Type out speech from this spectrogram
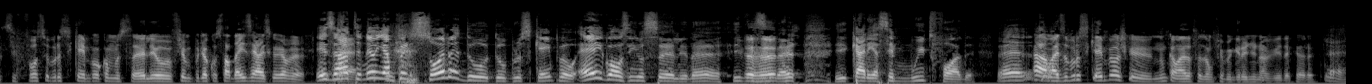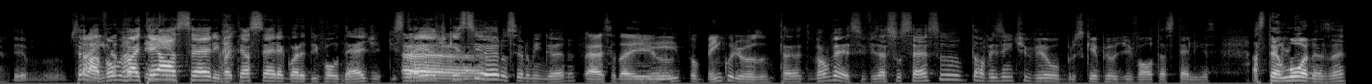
se fosse o Bruce Campbell como Sully, o filme podia custar 10 reais que eu ia ver. Exato, É. não, e a persona do, do Bruce Campbell é igualzinho o Sully, né? E vice-versa. E, cara, ia ser muito foda. É, Ah, mas o Bruce Campbell eu acho que nunca mais vai fazer um filme grande na vida, cara. É, eu- sei lá, Ainda vamos, dá vai ter a série, vai ter a série agora do Evil Dead, que estreia acho que esse ano, se eu não me engano. É, Essa daí Aí- eu tô bem curioso. Tá, vamos ver, se fizer sucesso, talvez a gente vê o Bruce Campbell de volta às telinhas. As telonas, né?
